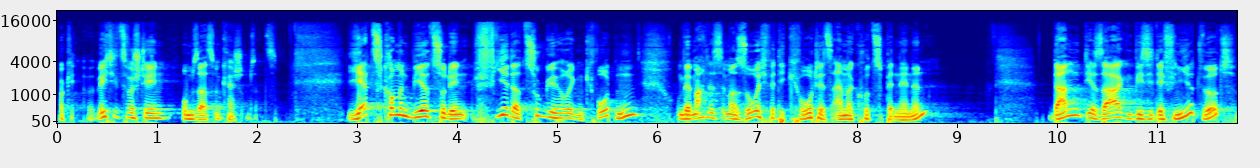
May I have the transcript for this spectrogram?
Okay, wichtig zu verstehen, Umsatz und Cash-Umsatz. Jetzt kommen wir zu den vier dazugehörigen Quoten und wir machen es immer so, ich werde die Quote jetzt einmal kurz benennen, dann dir sagen, wie sie definiert wird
